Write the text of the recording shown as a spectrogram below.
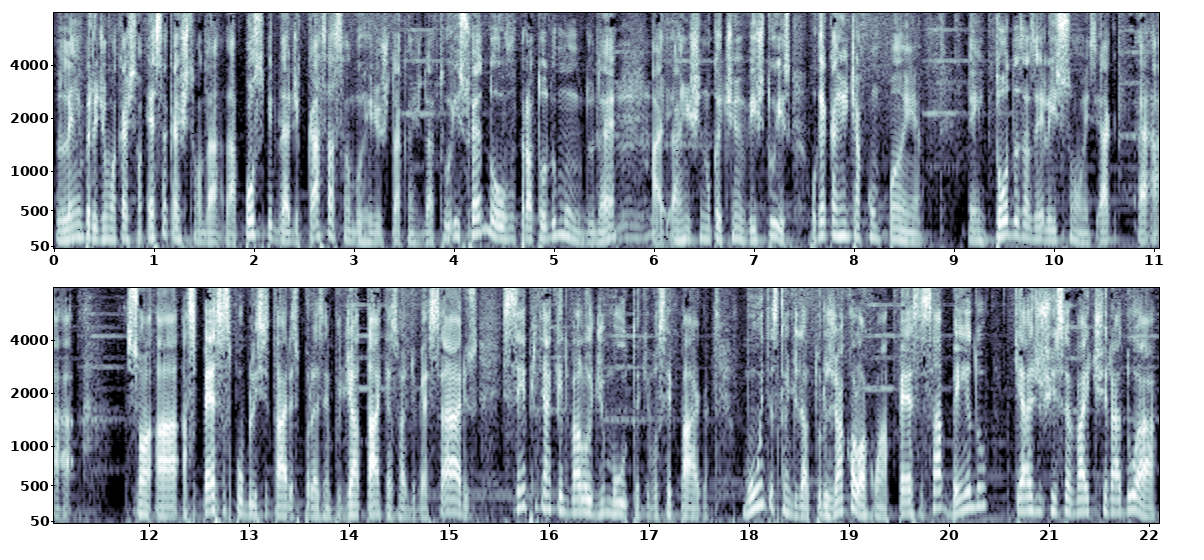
lembra de uma questão. Essa questão da, da, possibilidade de cassação do registro da candidatura, isso é novo para todo mundo, né? Uhum. A, a, gente nunca tinha visto isso. O que é que a gente acompanha em todas as eleições? A, a, são as peças publicitárias, por exemplo, de ataque aos adversários, sempre tem aquele valor de multa que você paga. Muitas candidaturas já colocam a peça sabendo que a justiça vai tirar do ar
